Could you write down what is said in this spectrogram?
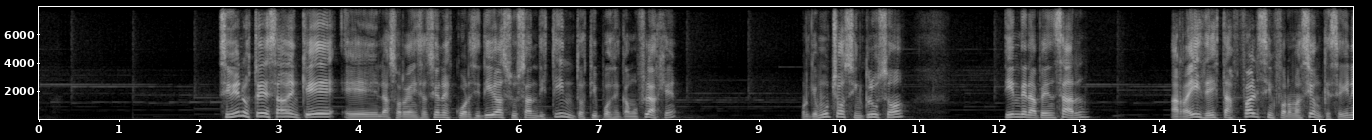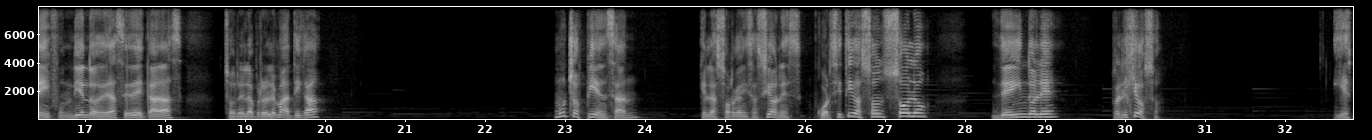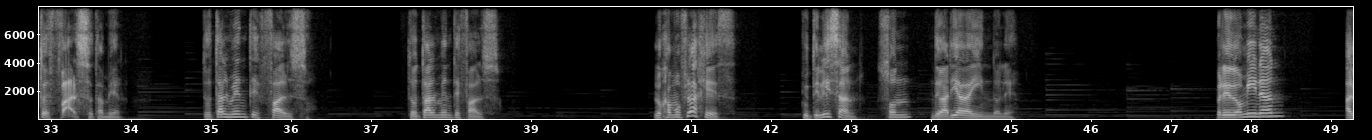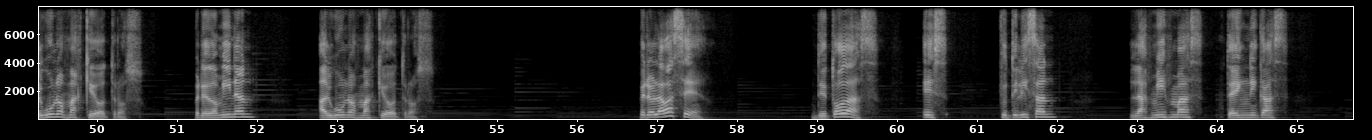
Si bien ustedes saben que eh, las organizaciones coercitivas usan distintos tipos de camuflaje, porque muchos incluso tienden a pensar, a raíz de esta falsa información que se viene difundiendo desde hace décadas sobre la problemática, muchos piensan que las organizaciones coercitivas son solo de índole religioso. Y esto es falso también. Totalmente falso. Totalmente falso. Los camuflajes que utilizan son de variada índole. Predominan algunos más que otros. Predominan algunos más que otros. Pero la base de todas es que utilizan las mismas técnicas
